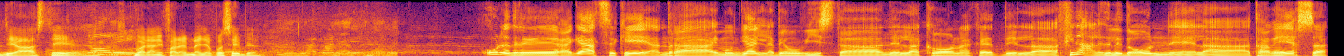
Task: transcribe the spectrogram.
di Asti e vogliamo fare il meglio possibile. Una delle ragazze che andrà ai mondiali, l'abbiamo vista nella cronaca della finale delle donne, la traversa,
